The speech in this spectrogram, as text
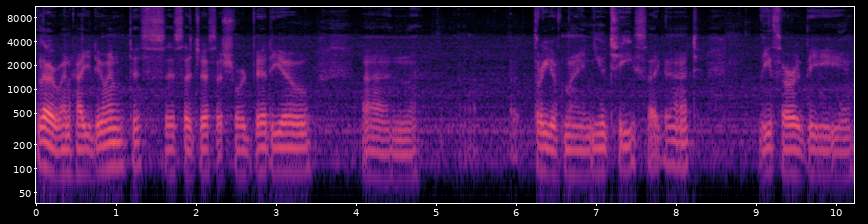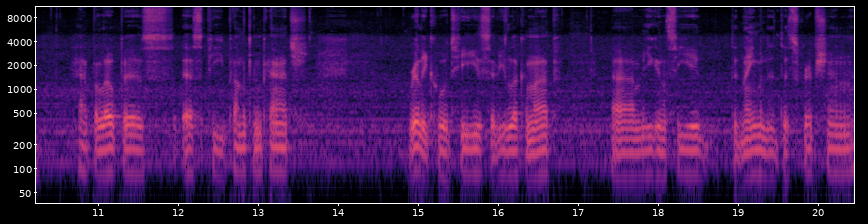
Hello everyone, how you doing? This is a, just a short video on three of my new teas I got. These are the Hapalopus SP Pumpkin Patch. Really cool teas if you look them up. Um, you can see the name in the description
